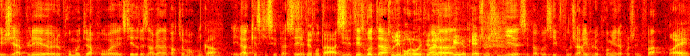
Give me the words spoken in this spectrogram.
et j'ai appelé euh, le promoteur pour euh, essayer de réserver un appartement. Et là, qu'est-ce qui s'est passé? C'était trop tard. C'était était- trop tard. Tous les bons lots étaient Voilà. déjà pris. Donc, Ok. je me suis dit, euh, c'est pas possible, il faut que j'arrive le premier la prochaine fois. Ouais.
